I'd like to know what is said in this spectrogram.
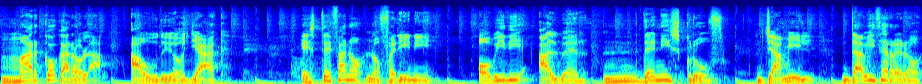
Marco Carola, Audio Jack, Stefano Noferini, Ovidi Albert, Dennis Cruz, Jamil, David Herrero,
